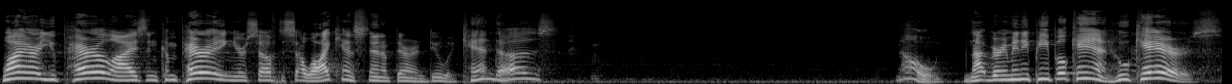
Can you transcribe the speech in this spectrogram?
Why are you paralyzed and comparing yourself to, well, I can't stand up there and do what Ken does? No, not very many people can. Who cares?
